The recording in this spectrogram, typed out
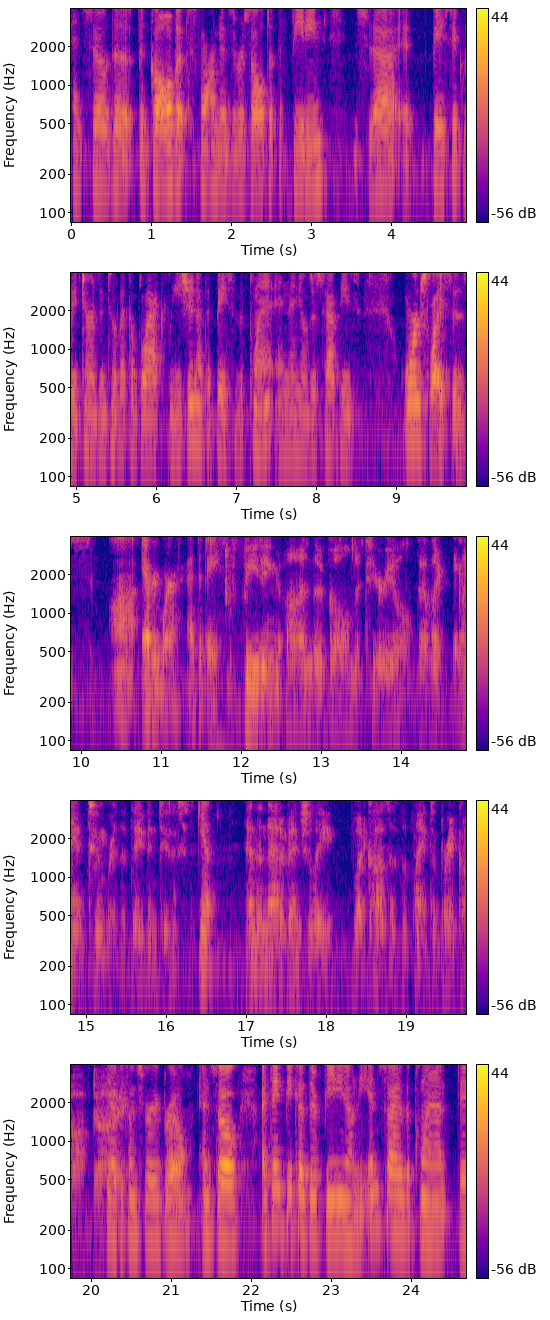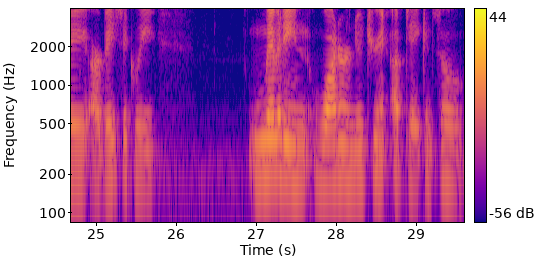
And so the, the gall that's formed as a result of the feeding, is, uh, it basically turns into like a black lesion at the base of the plant, and then you'll just have these orange slices uh, everywhere at the base. feeding on the gall material, that like plant tumor that they've induced. Yep. And then that eventually what causes the plant to break off, die. Yeah, it becomes very brittle. And so I think because they're feeding on the inside of the plant, they are basically limiting water and nutrient uptake. And so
